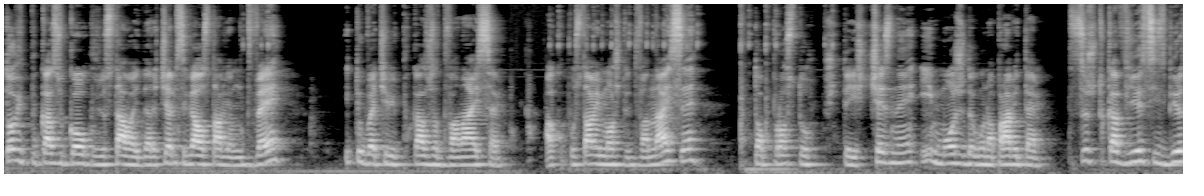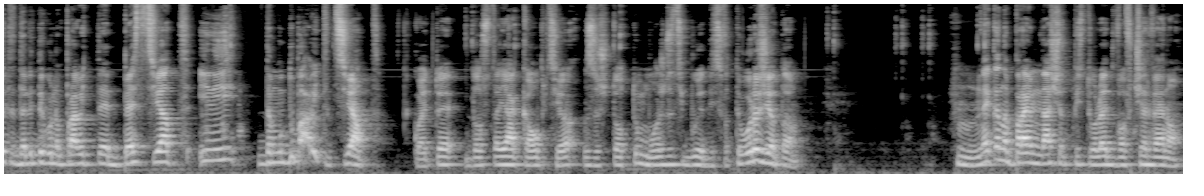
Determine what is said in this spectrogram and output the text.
то ви показва колко ви остава и да речем сега оставям 2 и тук вече ви показва 12. Ако поставим още 12, то просто ще изчезне и може да го направите. Също така вие си избирате дали да го направите без цвят или да му добавите цвят, което е доста яка опция, защото може да си боядисвате оръжията. Нека направим нашият пистолет в червено.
